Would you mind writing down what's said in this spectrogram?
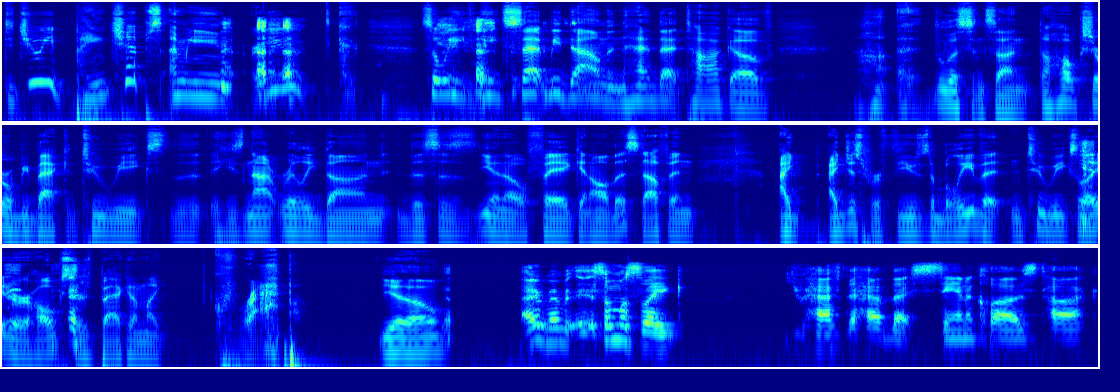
"Did you eat paint chips? I mean, are you?" So he he sat me down and had that talk of. Uh, Listen, son, the Hulkster will be back in two weeks. He's not really done. This is, you know, fake and all this stuff. And I, I just refuse to believe it. And two weeks later, Hulkster's back, and I'm like, crap, you know. I remember it's almost like you have to have that Santa Claus talk,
